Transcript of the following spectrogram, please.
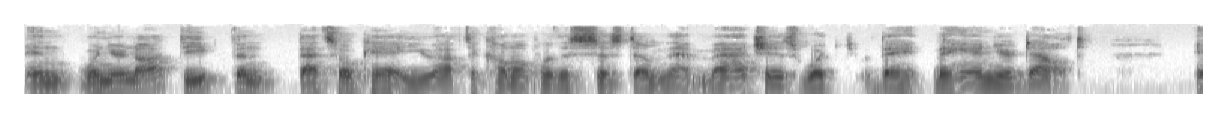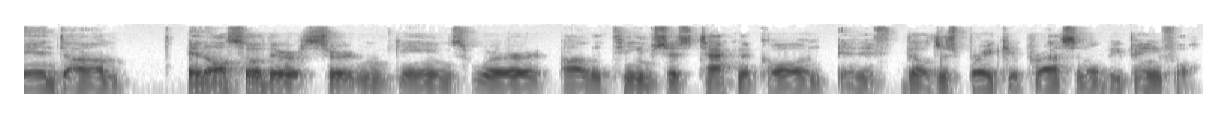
And when you're not deep, then that's okay. You have to come up with a system that matches what the the hand you're dealt. And um, and also there are certain games where uh, the team's just technical and, and if they'll just break your press and it'll be painful.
